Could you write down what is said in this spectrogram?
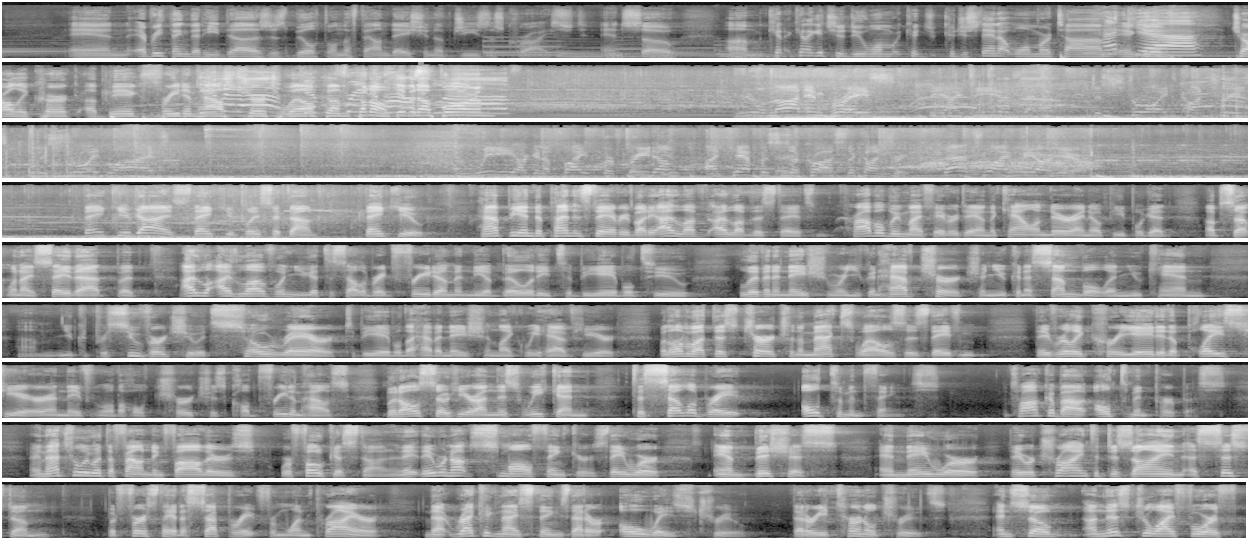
And everything that he does is built on the foundation of Jesus Christ. And so, um, can, can I get you to do one more? Could you, could you stand up one more time Heck and yeah. give Charlie Kirk a big Freedom Give House Church up. Welcome? Come Freedom on, give it up House for him. We will not embrace the ideas that have destroyed countries, destroyed lives. And we are going to fight for freedom on campuses across the country. That's why we are here. Thank you, guys. Thank you. Please sit down. Thank you. Happy Independence Day, everybody. I love, I love this day. It's probably my favorite day on the calendar. I know people get upset when I say that, but I, I love when you get to celebrate freedom and the ability to be able to live in a nation where you can have church and you can assemble and you can, um, you could pursue virtue. It's so rare to be able to have a nation like we have here. What I love about this church and the Maxwells is they've They've really created a place here, and they've, well, the whole church is called Freedom House, but also here on this weekend to celebrate ultimate things, talk about ultimate purpose. And that's really what the founding fathers were focused on. And they, they were not small thinkers, they were ambitious, and they were, they were trying to design a system, but first they had to separate from one prior that recognized things that are always true, that are eternal truths. And so on this July 4th,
